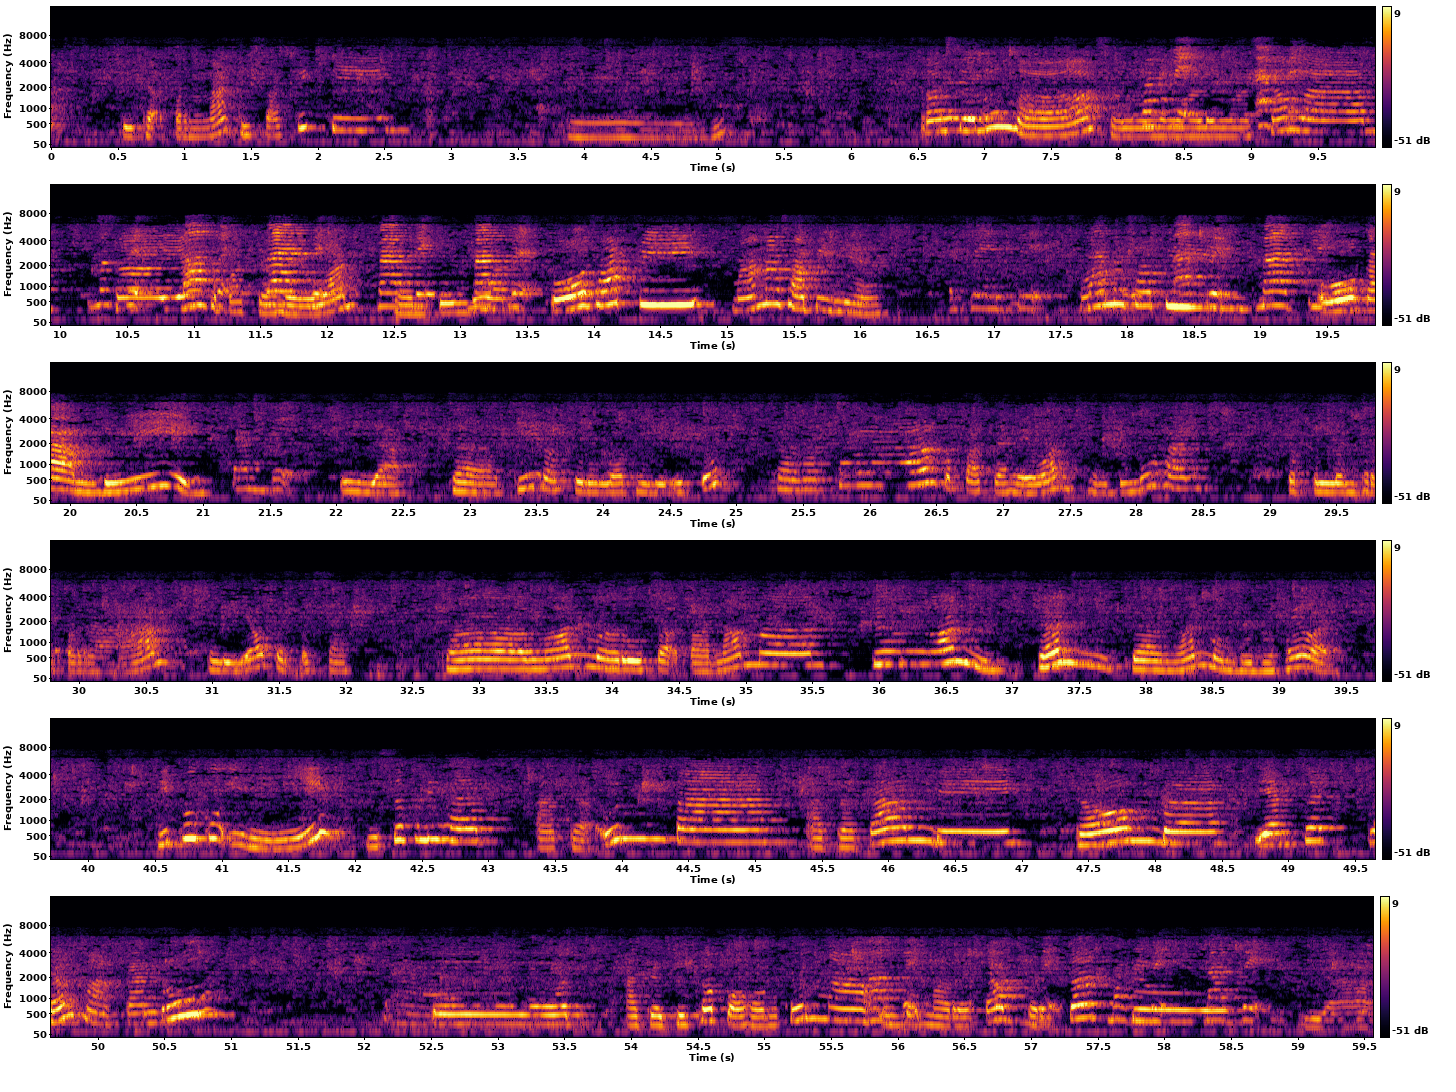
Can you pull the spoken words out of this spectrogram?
tidak pernah disakiti. Hmm. Rasulullah Shallallahu Alaihi Wasallam kepada hewan dan tumbuhan. Oh sapi, mana sapinya? Mana sapi? Oh kambing. Iya, jadi Rasulullah dulu itu sangat sayang kepada hewan dan tumbuhan. Sebelum berperang, beliau berpesan, jangan merusak tanaman, dengan dan jangan membunuh hewan. Di buku ini Yusuf lihat ada unta, ada kambing, domba yang sedang makan rumput. Ada juga pohon kurma untuk mereka berteduh. Ya.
